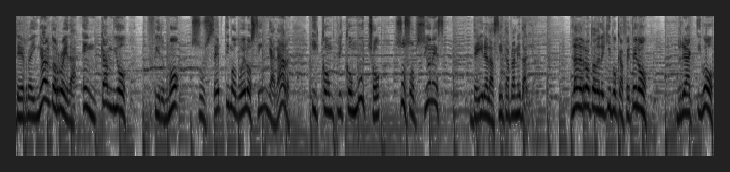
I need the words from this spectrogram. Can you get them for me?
de Reinaldo Rueda, en cambio, firmó su séptimo duelo sin ganar y complicó mucho sus opciones de ir a la cita planetaria. La derrota del equipo cafetero reactivó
